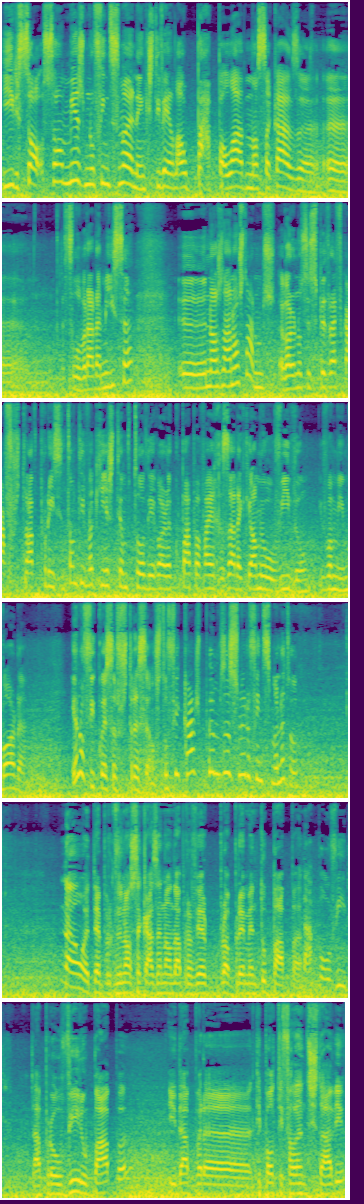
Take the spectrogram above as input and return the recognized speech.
e ir só, só mesmo no fim de semana em que estiver lá o Papa ao lado da nossa casa uh, a celebrar a missa. Uh, nós lá não estarmos. Agora não sei se o Pedro vai ficar frustrado por isso. Então estive aqui este tempo todo e agora que o Papa vai rezar aqui ao meu ouvido e vou-me embora. Eu não fico com essa frustração. Se tu ficares, podemos assumir o fim de semana todo. Não, até porque da nossa casa não dá para ver propriamente o Papa. Dá para ouvir. Dá para ouvir o Papa e dá para, tipo, altifalante estádio.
